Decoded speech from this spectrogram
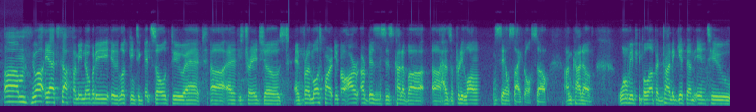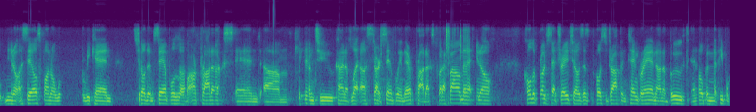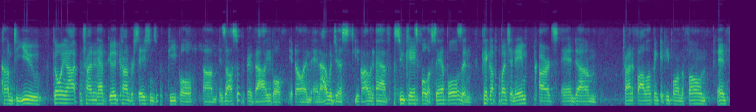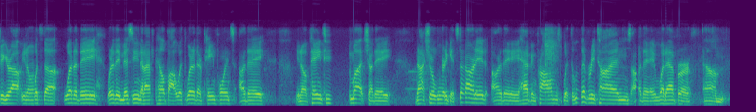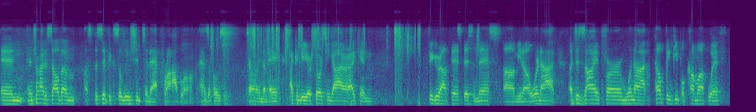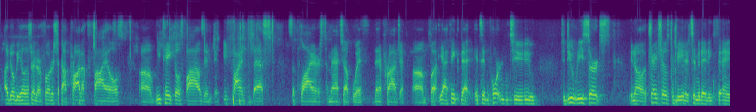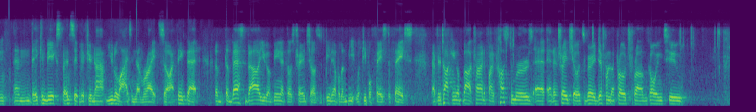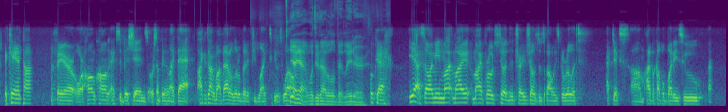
Um, well, yeah, it's tough. I mean, nobody is looking to get sold to at uh, at these trade shows, and for the most part, you know, our, our business is kind of a uh, has a pretty long sales cycle. So I'm kind of warming people up and trying to get them into you know a sales funnel where we can show them samples of our products and um, get them to kind of let us start sampling their products. But I found that you know cold approach at trade shows as opposed to dropping 10 grand on a booth and hoping that people come to you going out and trying to have good conversations with people um, is also very valuable you know and, and i would just you know i would have a suitcase full of samples and pick up a bunch of name cards and um, try to follow up and get people on the phone and figure out you know what's the what are they what are they missing that i can help out with what are their pain points are they you know paying too much are they not sure where to get started. Are they having problems with delivery times? Are they whatever? Um, and and try to sell them a specific solution to that problem, as opposed to telling them, hey, I can be your sourcing guy, or I can figure out this, this, and this. Um, you know, we're not a design firm. We're not helping people come up with Adobe Illustrator or Photoshop product files. Um, we take those files and, and we find the best suppliers to match up with their project. Um, but yeah, I think that it's important to to do research. You know, trade shows can be an intimidating thing, and they can be expensive if you're not utilizing them right. So I think that the, the best value of being at those trade shows is being able to meet with people face to face. If you're talking about trying to find customers at, at a trade show, it's a very different approach from going to the Canton Fair or Hong Kong exhibitions or something like that. I can talk about that a little bit if you'd like to as well. Yeah, yeah, we'll do that a little bit later. Okay. Yeah, so I mean, my, my, my approach to the trade shows is always guerrilla tactics. Um, I have a couple buddies who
